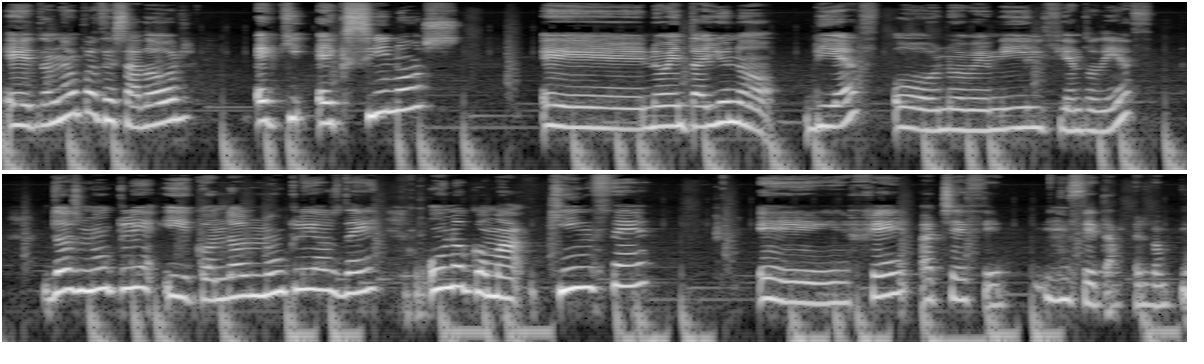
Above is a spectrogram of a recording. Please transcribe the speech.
Eh, un procesador Exynos 9110 eh, o 9110 dos núcleos y con dos núcleos de 1,15 eh, GHz, Z, perdón.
